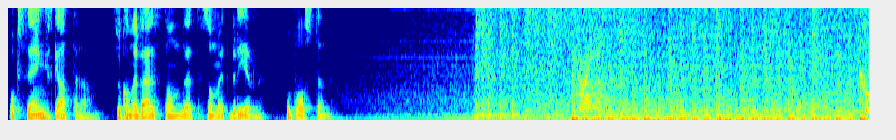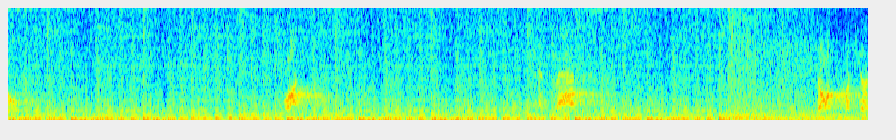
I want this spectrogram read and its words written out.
och sänk skatterna så kommer välståndet som ett brev på posten. Last, don't put your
